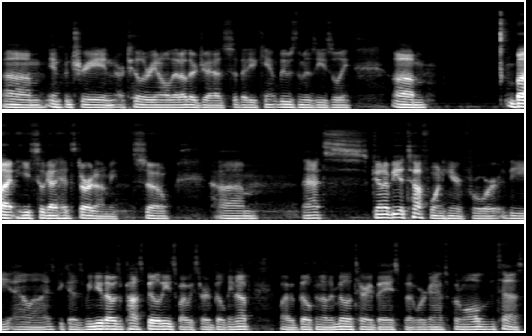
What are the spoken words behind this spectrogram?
um, infantry and artillery and all that other jazz so that he can't lose them as easily. Um, but he's still got a head start on me. So Um, that's going to be a tough one here for the Allies because we knew that was a possibility. It's why we started building up, why we built another military base, but we're going to have to put them all to the test,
